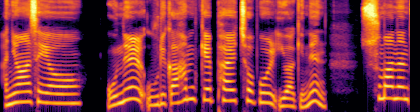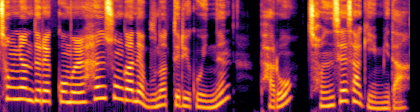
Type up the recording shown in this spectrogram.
안녕하세요. 오늘 우리가 함께 파헤쳐볼 이야기는 수많은 청년들의 꿈을 한순간에 무너뜨리고 있는 바로 전세 사기입니다.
